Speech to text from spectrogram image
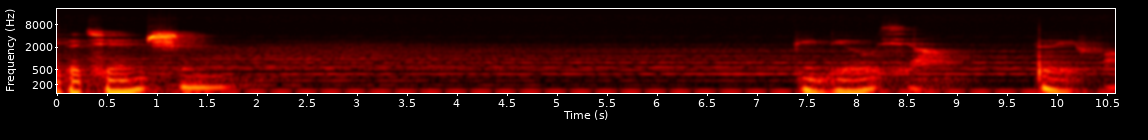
你的全身，并流向对方，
